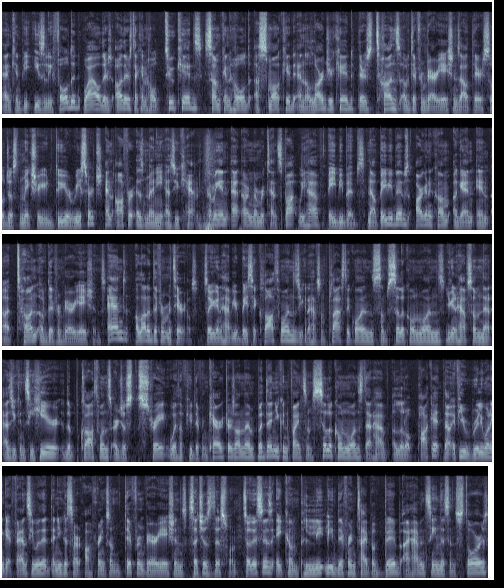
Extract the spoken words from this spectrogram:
and can be easily folded, while there's others that can hold two kids. Some can hold a small kid and a larger kid. There's tons of different variations out there, so just make sure you do your research and offer as many as you can. Coming in at our number 10 spot, we have baby bibs. Now, baby bibs are to come again in a ton of different variations and a lot of different materials. So you're to have your basic cloth ones, you're to have some plastic ones, some silicone ones. You're to have some that, as you can see here, the cloth ones are just straight with a few different characters on them. But then you can find some silicone ones that have a little pocket. Now, if you really want to get fancy with it, then you can start offering some different variations, such as this one. So this is a completely different type of bib. I haven't seen this in stores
